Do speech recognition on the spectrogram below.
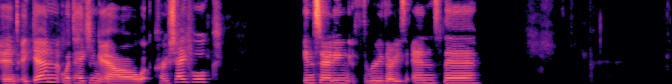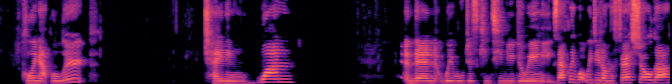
And again, we're taking our crochet hook, inserting through those ends there, pulling up a loop, chaining one, and then we will just continue doing exactly what we did on the first shoulder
